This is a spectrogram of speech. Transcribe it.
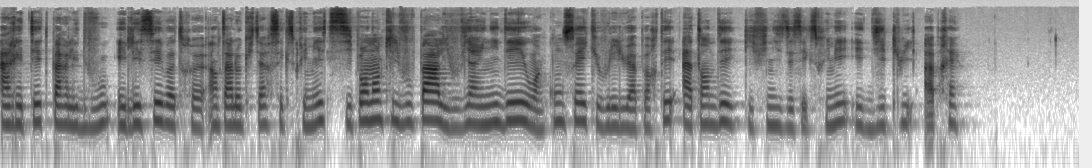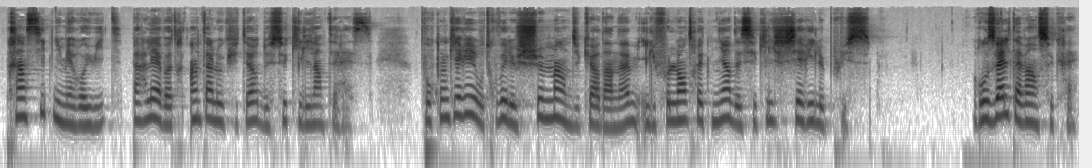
arrêtez de parler de vous et laissez votre interlocuteur s'exprimer. Si pendant qu'il vous parle, il vous vient une idée ou un conseil que vous voulez lui apporter, attendez qu'il finisse de s'exprimer et dites-lui après. Principe numéro 8, parlez à votre interlocuteur de ce qui l'intéresse. Pour conquérir ou trouver le chemin du cœur d'un homme, il faut l'entretenir de ce qu'il chérit le plus. Roosevelt avait un secret.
